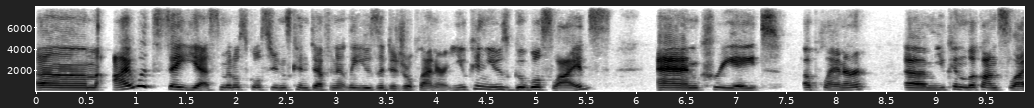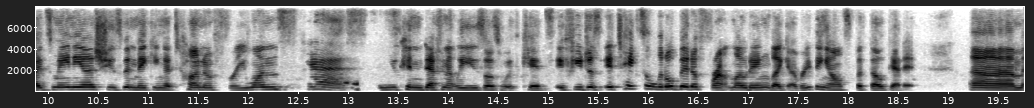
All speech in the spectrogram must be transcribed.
Um, I would say yes, middle school students can definitely use a digital planner. You can use Google Slides and create a planner. Um, you can look on Slides Mania. She's been making a ton of free ones. Yes. You can definitely use those with kids. If you just, it takes a little bit of front loading like everything else, but they'll get it. Um,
